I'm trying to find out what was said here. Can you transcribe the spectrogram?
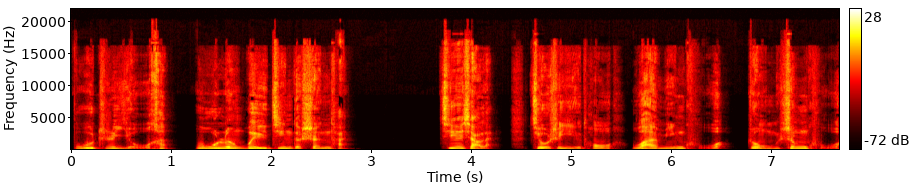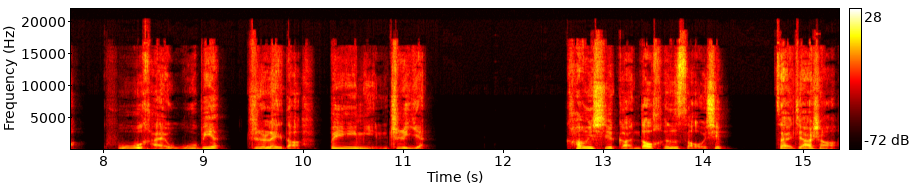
不知有汉、无论魏晋的神态。接下来就是一通“万民苦，众生苦，苦海无边”之类的悲悯之言。康熙感到很扫兴，再加上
